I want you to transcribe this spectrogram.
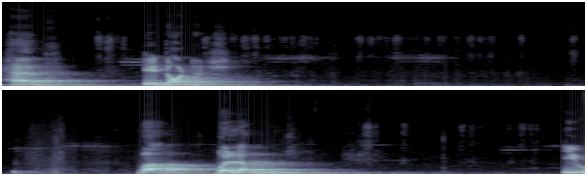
হ্যাভ এ ডটার বা বললাম you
